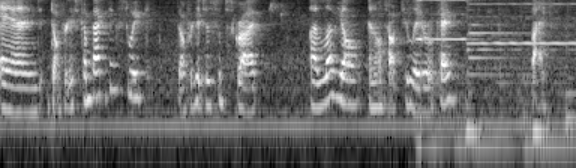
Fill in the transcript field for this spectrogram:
And don't forget to come back next week. Don't forget to subscribe. I love y'all, and I'll talk to you later, okay? Bye.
